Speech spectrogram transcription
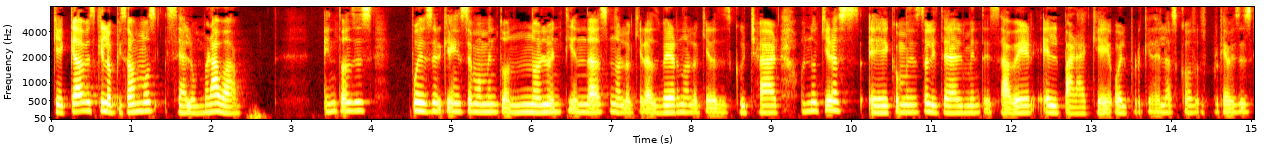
que cada vez que lo pisamos se alumbraba. Entonces, Puede ser que en este momento no lo entiendas, no lo quieras ver, no lo quieras escuchar o no quieras, eh, como es esto literalmente, saber el para qué o el por qué de las cosas, porque a veces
